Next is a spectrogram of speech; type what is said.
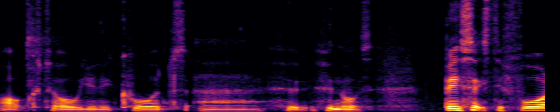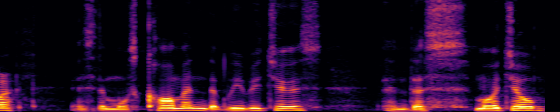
octal, Unicode, uh, who, who knows. Base 64 is the most common that we would use in this module.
